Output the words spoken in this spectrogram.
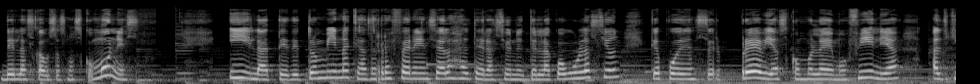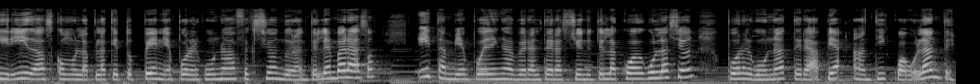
de las causas más comunes. Y la T de trombina que hace referencia a las alteraciones de la coagulación que pueden ser previas como la hemofilia, adquiridas como la plaquetopenia por alguna afección durante el embarazo y también pueden haber alteraciones de la coagulación por alguna terapia anticoagulante.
